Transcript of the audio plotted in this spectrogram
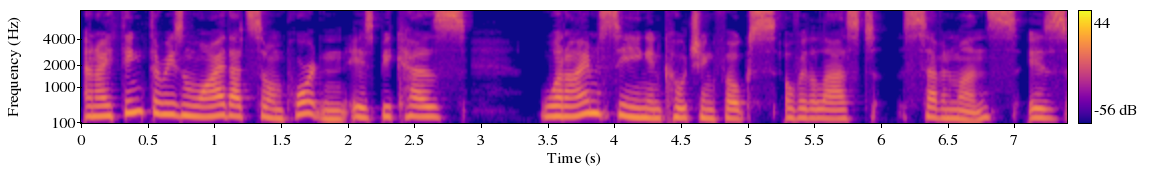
And I think the reason why that's so important is because what I'm seeing in coaching folks over the last seven months is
